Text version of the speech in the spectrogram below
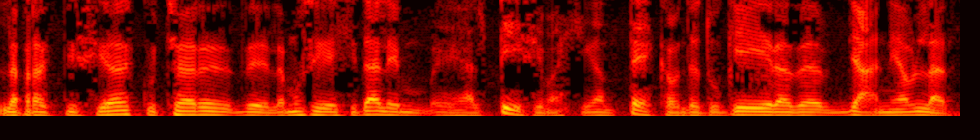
la practicidad de escuchar eh, de la música digital es, es altísima, es gigantesca, donde tú quieras, de- ya ni hablar.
